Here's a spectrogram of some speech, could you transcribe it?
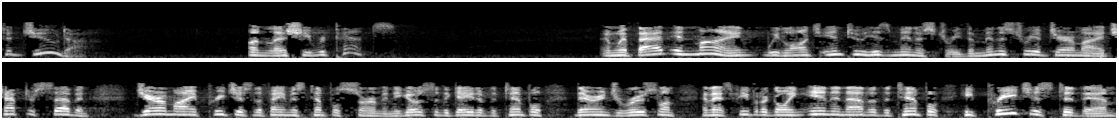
to Judah unless she repents. And with that in mind, we launch into his ministry, the ministry of Jeremiah. Chapter 7, Jeremiah preaches the famous temple sermon. He goes to the gate of the temple there in Jerusalem, and as people are going in and out of the temple, he preaches to them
